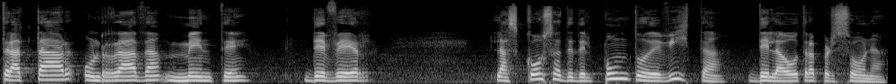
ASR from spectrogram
tratar honradamente de ver las cosas desde el punto de vista de la otra persona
